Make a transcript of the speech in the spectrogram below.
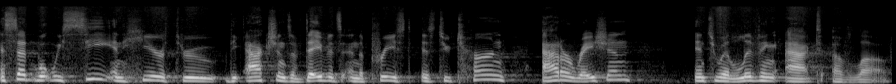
Instead, what we see and hear through the actions of David's and the priest is to turn adoration into a living act of love.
